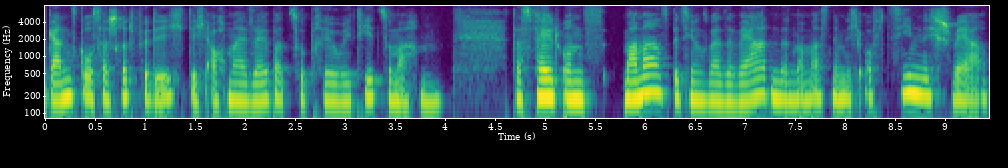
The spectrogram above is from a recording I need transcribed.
ganz großer Schritt für dich, dich auch mal selber zur Priorität zu machen. Das fällt uns Mamas beziehungsweise werdenden Mamas nämlich oft ziemlich schwer.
